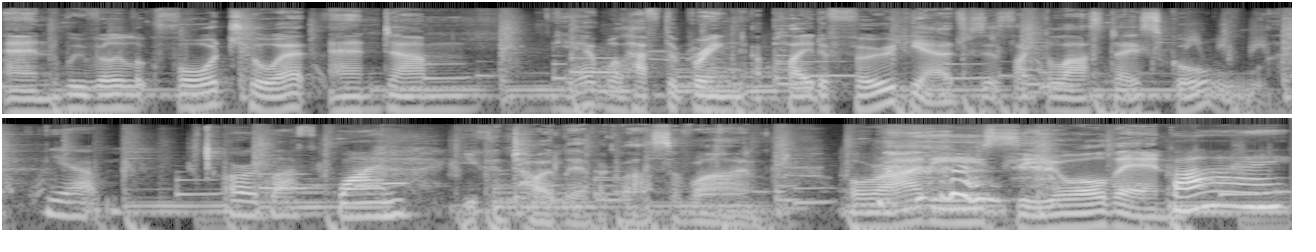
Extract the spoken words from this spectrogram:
and we really look forward to it. And um, yeah, we'll have to bring a plate of food. Yeah, because it's like the last day of school. Yeah, or a glass of wine. You can totally have a glass of wine. Alrighty, see you all then. Bye.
